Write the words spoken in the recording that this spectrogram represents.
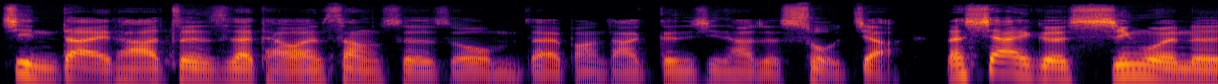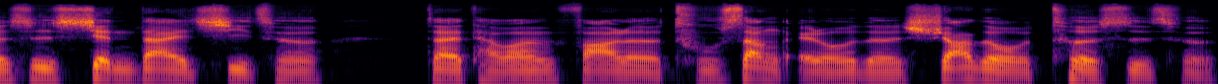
近代它正式在台湾上市的时候，我们再帮它更新它的售价。那下一个新闻呢，是现代汽车在台湾发了途尚 L 的 Shadow 特试车，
